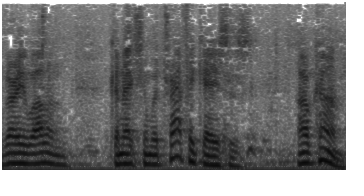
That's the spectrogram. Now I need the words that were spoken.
very well in connection with traffic cases. How come?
